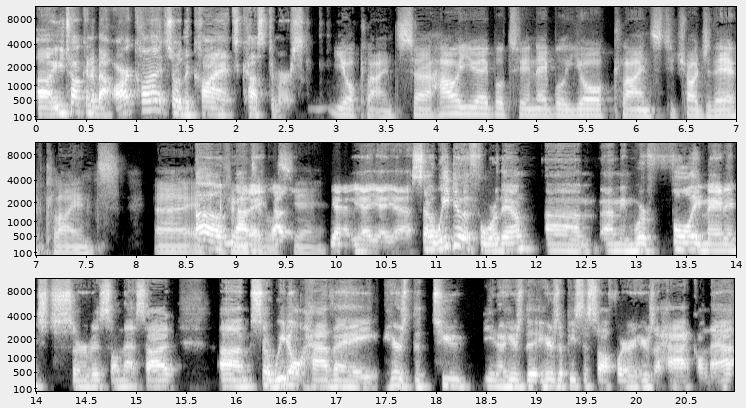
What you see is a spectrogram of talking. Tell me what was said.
Uh, are you talking about our clients or the clients' customers? Your clients. So, how are you able to enable your clients to charge their clients? Uh, oh, got it, got it. Yeah. yeah, yeah, yeah, yeah. So we do it for them. Um, I mean, we're fully managed service on that side. Um, so we don't have a here's the two you know here's the here's a piece of software here's a hack on that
